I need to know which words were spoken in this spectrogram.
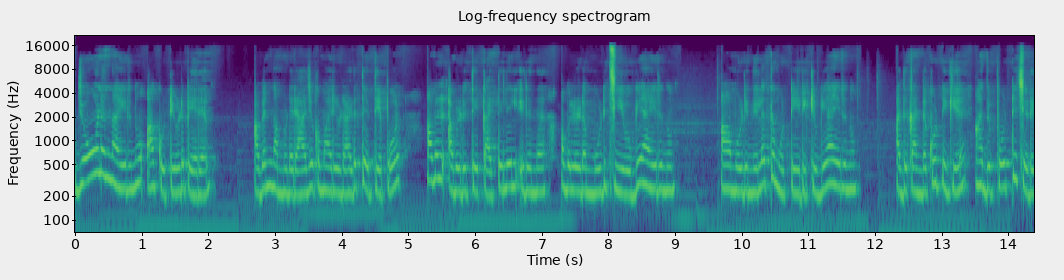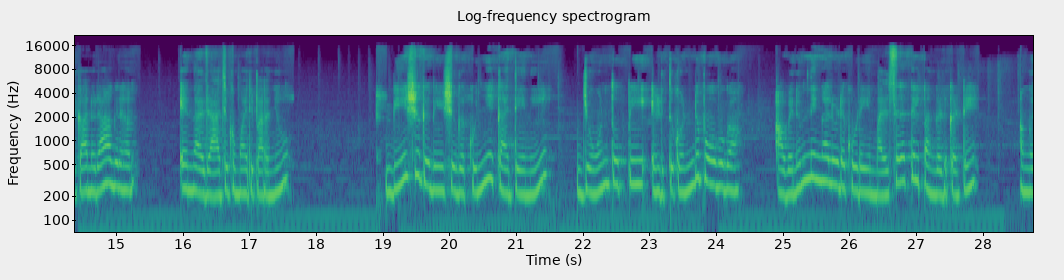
ജോൺ എന്നായിരുന്നു ആ കുട്ടിയുടെ പേര്. അവൻ നമ്മുടെ രാജകുമാരിയുടെ അടുത്തെത്തിയപ്പോൾ അവൾ അവിടുത്തെ കട്ടിലിൽ ഇരുന്ന് അവളുടെ മുടി ചെയ്യുകയായിരുന്നു ആ മുടി നിലത്ത് മുട്ടിയിരിക്കുകയായിരുന്നു. അത് കണ്ട കുട്ടിക്ക് അത് പൊട്ടിച്ചെടുക്കാൻ ഒരാഗ്രഹം. എന്നാൽ രാജകുമാരി പറഞ്ഞു വീശുക വീശുക കുഞ്ഞിക്കാറ്റെ നീ ജോൺ തൊപ്പി എടുത്തു പോവുക അവനും നിങ്ങളുടെ കൂടെ ഈ മത്സരത്തിൽ പങ്കെടുക്കട്ടെ. അങ്ങ്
